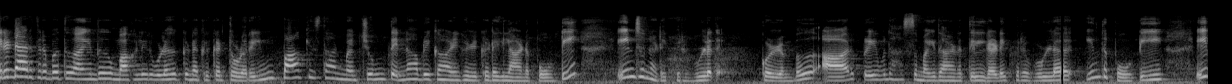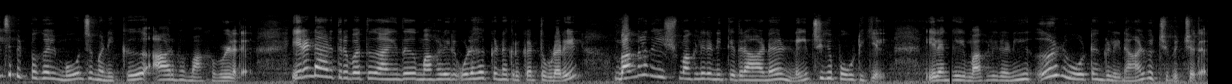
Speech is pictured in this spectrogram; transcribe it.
இரண்டாயிரத்தி இருபத்தி ஐந்து மகளிர் உலகக்கிண கிரிக்கெட் தொடரின் பாகிஸ்தான் மற்றும் தென்னாப்பிரிக்கா அணிகளுக்கு இடையிலான போட்டி இன்று நடைபெறவுள்ளது. கொழும்பு ஆர் பிரேமதாச மைதானத்தில் நடைபெறவுள்ள இந்த போட்டி இன்று பிற்பகல் மூன்று மணிக்கு ஆரம்பமாக உள்ளது. இரண்டாயிரத்தி இருபத்தி ஐந்து மகளிர் உலகக்கிண கிரிக்கெட் தொடரில் பங்களாதேஷ் மகளிர் அணிக்கு எதிரான நேற்றைய போட்டியில் இலங்கை மகளிர் அணி ஏழு ஓட்டங்களினால் வெற்றி பெற்றது.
